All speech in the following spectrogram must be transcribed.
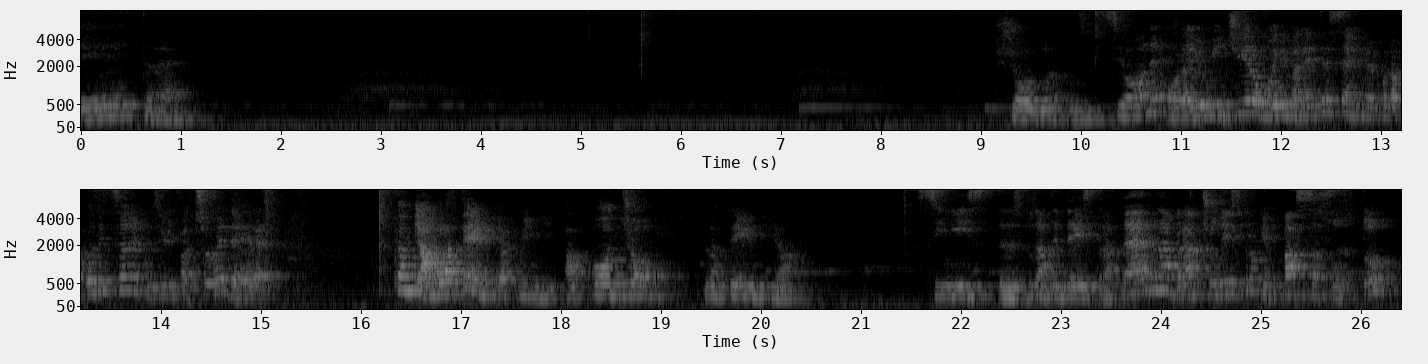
e 3. Sciolgo la posizione, ora io mi giro, voi rimanete sempre in quella posizione così vi faccio vedere. Cambiamo la tempia, quindi appoggio la tempia sinistra, eh, scusate, destra a terra, braccio destro che passa sotto,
